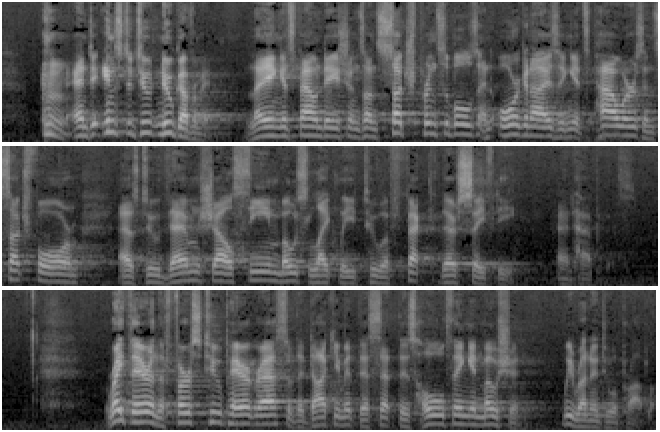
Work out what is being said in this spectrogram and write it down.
and to institute new government, laying its foundations on such principles and organizing its powers in such form as to them shall seem most likely to affect their safety and happiness. Right there in the first two paragraphs of the document that set this whole thing in motion, we run into a problem.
